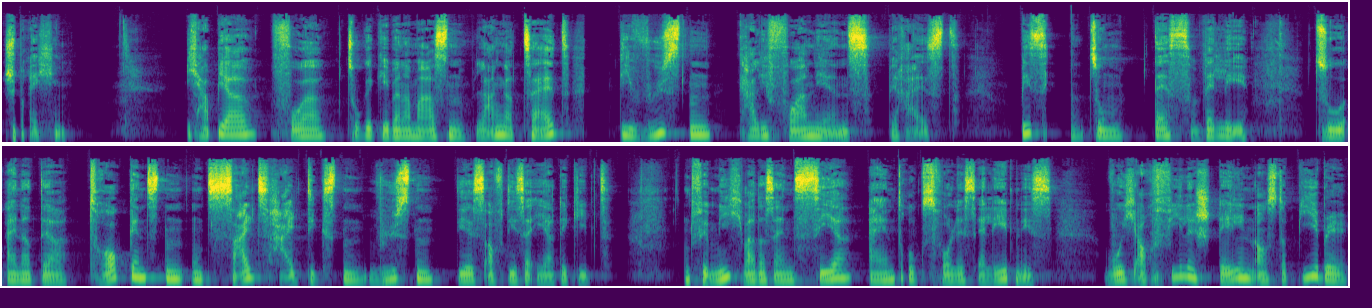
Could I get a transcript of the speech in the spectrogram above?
sprechen. Ich habe ja vor zugegebenermaßen langer Zeit die Wüsten Kaliforniens bereist, bis zum Death Valley, zu einer der trockensten und salzhaltigsten Wüsten, die es auf dieser Erde gibt. Und für mich war das ein sehr eindrucksvolles Erlebnis, wo ich auch viele Stellen aus der Bibel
